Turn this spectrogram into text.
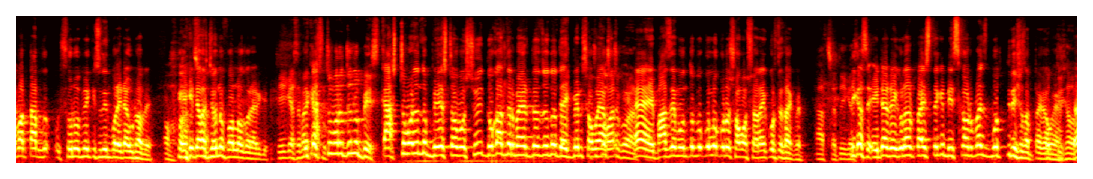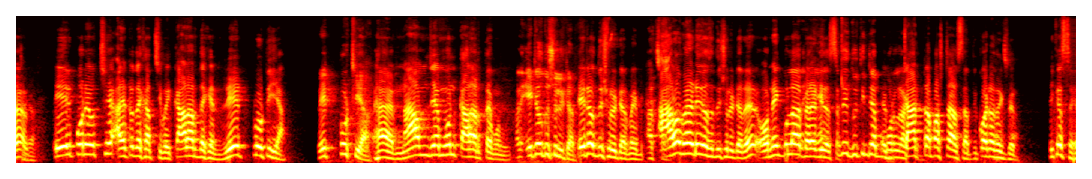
আবার তার শোরুমে কিছুদিন পর এটা উঠাবে। এটা আমার জন্য ফলো করে আর কি। ঠিক আছে মানে কাস্টমারের জন্য বেস্ট কাস্টমার জন্য বেস্ট অবশ্যই। দোকানদার ভাইয়েরদের জন্য দেখবেন সবাই আমার। হ্যাঁ বাজে মন্তব্য করলেও কোনো সমস্যা নাই করতে থাকবেন। আচ্ছা ঠিক ঠিক আছে? এটা রেগুলার প্রাইস থেকে ডিসকাউন্ট প্রাইস বত্রিশ হাজার টাকা ভাই 32,000 হ্যাঁ। এরপরে হচ্ছে আরেকটা দেখাচ্ছি ভাই কালার দেখেন রেড প্রোটিয়া রেড হ্যাঁ নাম যেমন কালার তেমন। মানে এটাও লিটার? এটাও লিটার ভাই। আচ্ছা। আরও আছে লিটারের অনেকগুলা ভ্যারাইটিস আছে। দুই তিনটা মডেল চারটা পাঁচটা আছে আপনি কয়টা দেখবেন? ঠিক আছে?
